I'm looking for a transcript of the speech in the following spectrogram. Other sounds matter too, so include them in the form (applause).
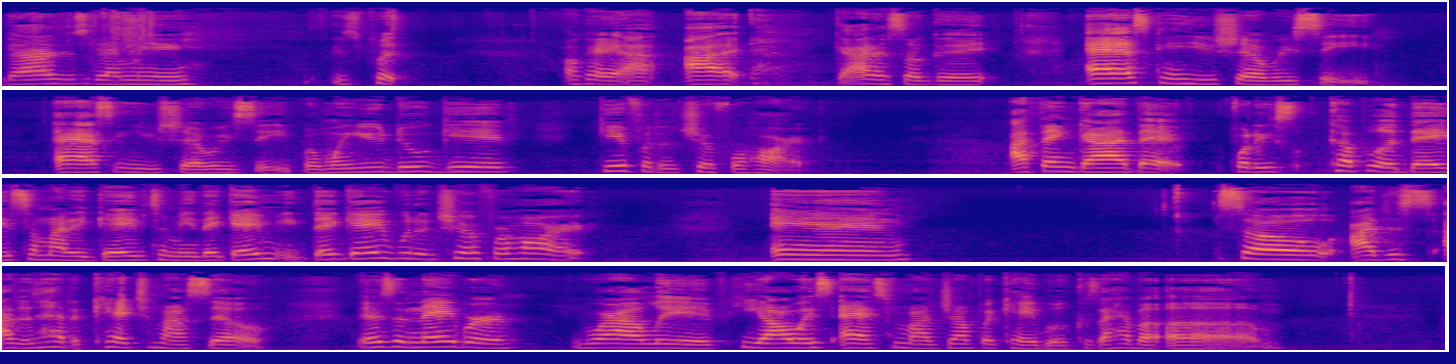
God just gave me just put okay, I I God is so good. Asking you shall receive. Asking you shall receive. But when you do give, give with a cheerful heart. I thank God that for these couple of days somebody gave to me. They gave me they gave with a cheerful heart. And so I just I just had to catch myself. There's a neighbor where I live. He always asks for my jumper cable because I have a um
